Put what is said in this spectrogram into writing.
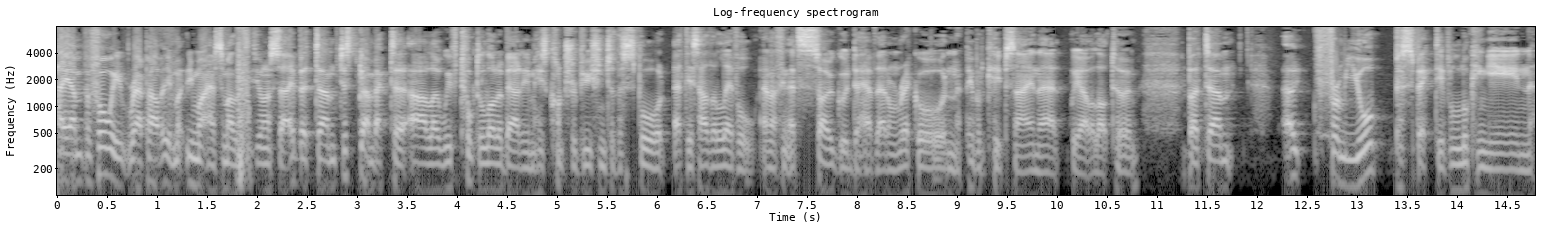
Hey, um, before we wrap up, you might, have some other things you want to say, but um, just going back to Arlo, we've talked a lot about him, his contribution to the sport at this other level, and I think that's so good to have that on record, and people keep saying that we owe a lot to him. But um, uh, from your perspective, looking in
